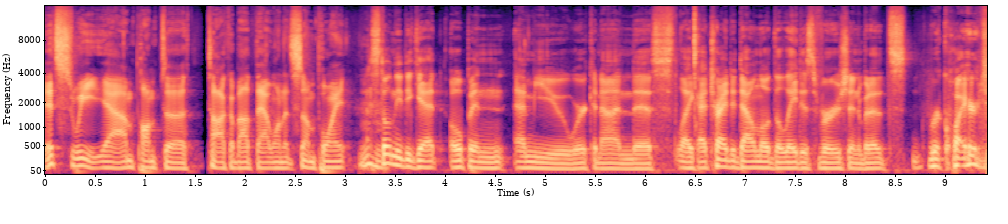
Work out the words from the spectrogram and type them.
It's sweet. Yeah, I'm pumped to talk about that one at some point. I still need to get Open MU working on this. Like I tried to download the latest version, but it's required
